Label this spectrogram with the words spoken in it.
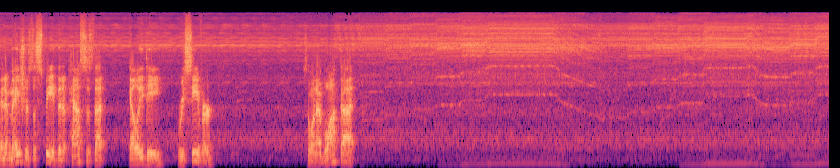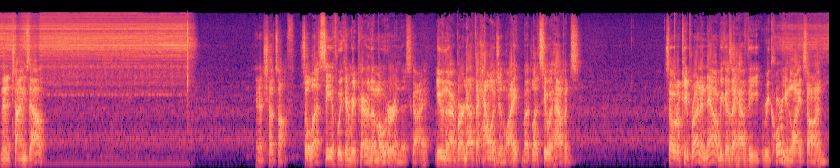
and it measures the speed that it passes that LED receiver. So when I block that, then it times out and it shuts off. So let's see if we can repair the motor in this guy, even though I burned out the halogen light, but let's see what happens. So it'll keep running now because I have the recording lights on.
